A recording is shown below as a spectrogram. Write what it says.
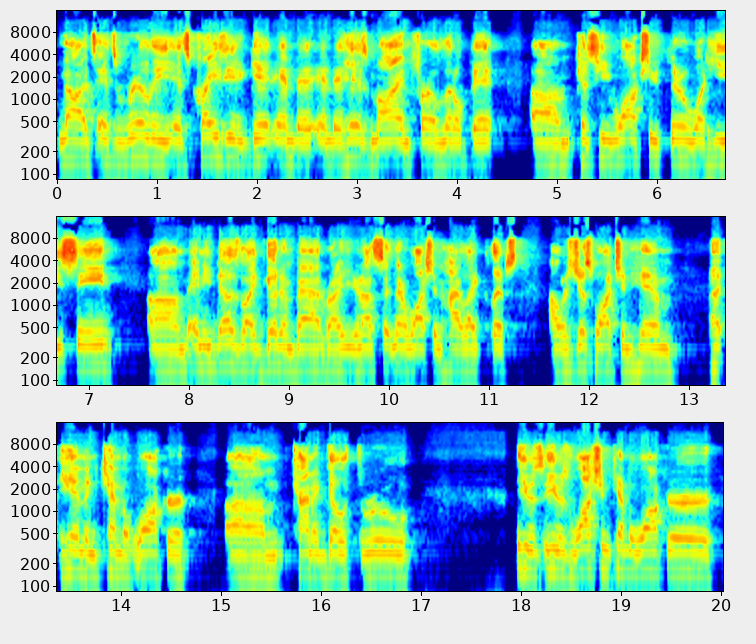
no, it's it's really it's crazy to get into into his mind for a little bit because he walks you through what he's seen, um, and he does like good and bad. Right, you're not sitting there watching highlight clips. I was just watching him, uh, him and Kemba Walker um, kind of go through. He was he was watching Kemba Walker,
